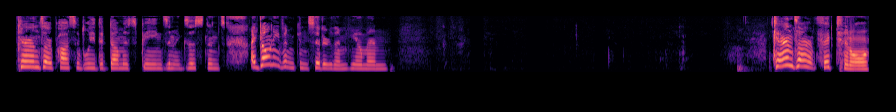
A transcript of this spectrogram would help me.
Karens are possibly the dumbest beings in existence. I don't even consider them human. Karens aren't fictional.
